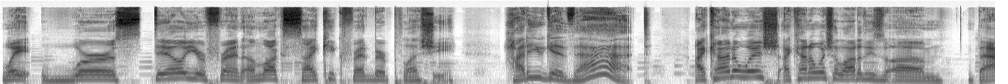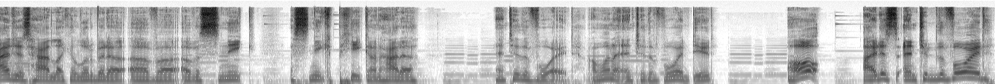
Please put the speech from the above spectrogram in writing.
Wait, we're still your friend. Unlock Psychic Fredbear plushie. How do you get that? I kind of wish, I kind of wish a lot of these um, badges had like a little bit of, of, a, of a sneak a sneak peek on how to enter the void. I want to enter the void, dude. Oh, I just entered the void.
